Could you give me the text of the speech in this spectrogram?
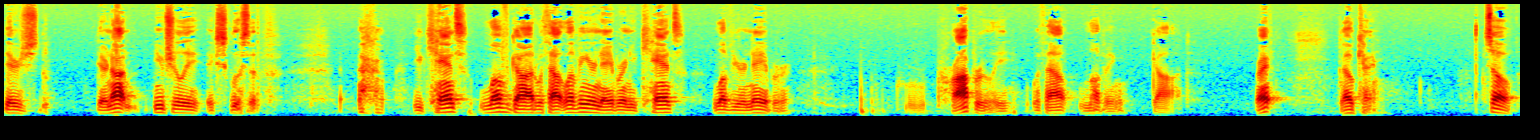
there's, they're not mutually exclusive. you can't love God without loving your neighbor, and you can't love your neighbor properly without loving God, right? Okay. So,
